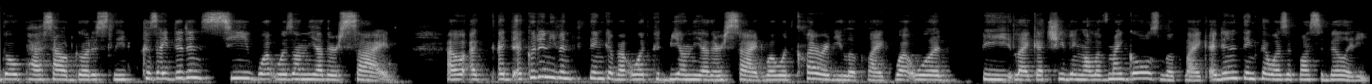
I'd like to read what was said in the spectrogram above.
go pass out, go to sleep because I didn't see what was on the other side. I, I, I couldn't even think about what could be on the other side. What would clarity look like? What would be like achieving all of my goals look like? I didn't think that was a possibility.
